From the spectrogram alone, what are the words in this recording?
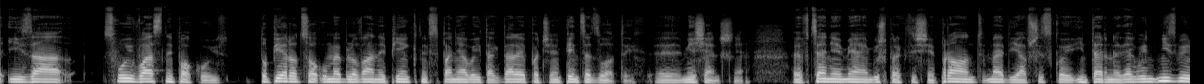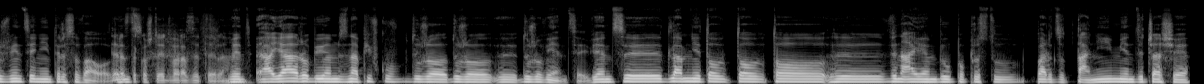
i za swój własny pokój, dopiero co umeblowany, piękny, wspaniały i tak dalej, płaciłem 500 zł miesięcznie. E, W cenie miałem już praktycznie prąd, media, wszystko, internet, jakby nic mnie już więcej nie interesowało. Teraz więc... to kosztuje dwa razy tyle. Więc, a ja robiłem z napiwków dużo, dużo, dużo więcej, więc y, dla mnie to, to, to y, wynajem był po prostu bardzo tani. W międzyczasie,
